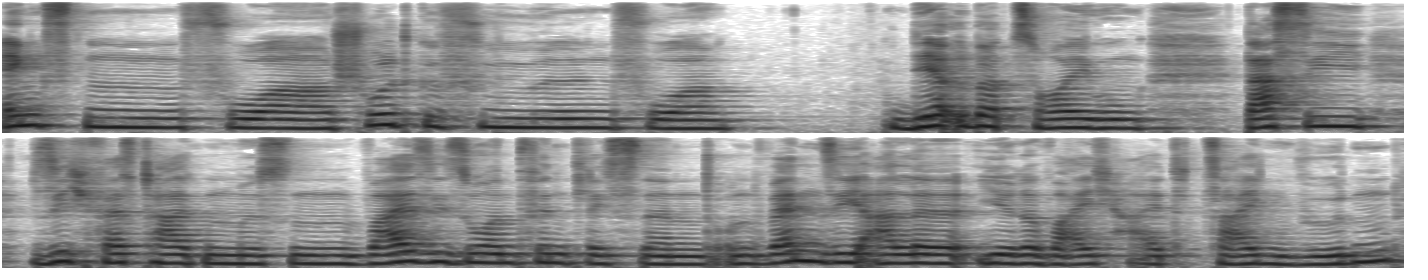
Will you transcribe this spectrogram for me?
Ängsten, vor Schuldgefühlen, vor der Überzeugung, dass sie sich festhalten müssen, weil sie so empfindlich sind. Und wenn sie alle ihre Weichheit zeigen würden,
